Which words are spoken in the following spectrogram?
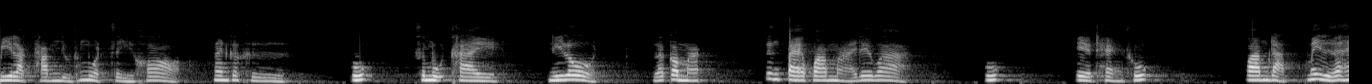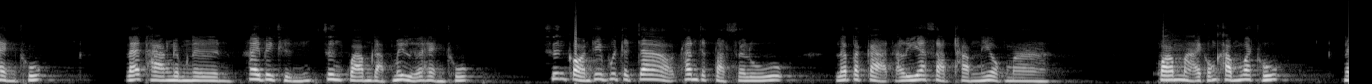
มีหลักธรรมอยู่ทั้งหมดสี่ข้อ นั่นก็คือทุกสมุทัยนิโรธ แล้วก็มรรคซึ่งแปลความหมายได้ว่า ทุกเหตุแห่งทุกข์ความดับไม่เหลือแห่งทุกข์และทางดำเนินให้ไปถึงซึ่งความดับไม่เหลือแห่งทุกข์ซึ่งก่อนที่พุทธเจ้าท่านจะตรัดสรู้ และประกาศอริยสัจธรรมนี้ออกมา ความหมายของคำว่าทุกข์ ใน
